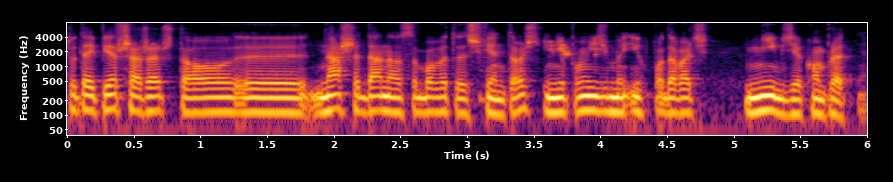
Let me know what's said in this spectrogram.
tutaj pierwsza rzecz to nasze dane osobowe to jest świętość i nie powinniśmy ich podawać nigdzie kompletnie.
